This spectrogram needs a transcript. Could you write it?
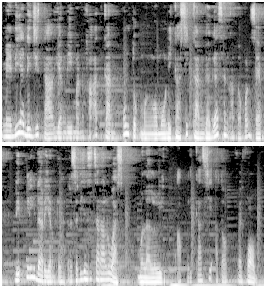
Media digital yang dimanfaatkan untuk mengomunikasikan gagasan atau konsep dipilih dari yang telah tersedia secara luas melalui aplikasi atau platform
